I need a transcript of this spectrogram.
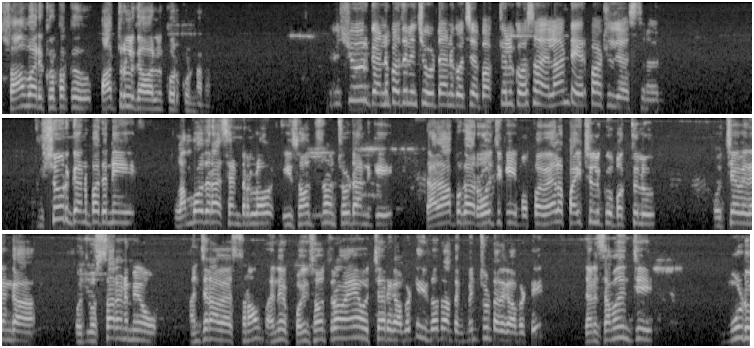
స్వామివారి కృపకు పాత్రులు కావాలని కోరుకుంటున్నాను. త్రిశూర్ గణపతిని చూడడానికి వచ్చే భక్తుల కోసం ఎలాంటి ఏర్పాట్లు చేస్తున్నారు? త్రిశూర్ గణపతిని లంబోదర సెంటర్లో ఈ సంవత్సరం చూడడానికి దాదాపుగా రోజుకి ముప్పై వేల పైచులకు భక్తులు వచ్చే విధంగా వస్తారని మేము అంచనా వేస్తున్నాం. అదే పోయిన సంవత్సరమే వచ్చారు కాబట్టి ఈ సంవత్సరం అంతకు మించి ఉంటుంది కాబట్టి దానికి సంబంధించి మూడు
